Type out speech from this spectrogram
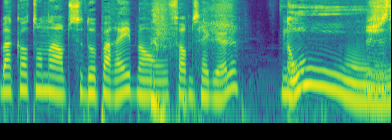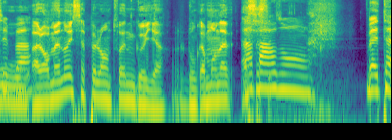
Bah quand on a un pseudo pareil, ben on ferme sa gueule. Non. Ouh. Je sais pas. Alors maintenant, il s'appelle Antoine Goya. Donc à mon avis, Ah, ça, c'est- pardon. Bah,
